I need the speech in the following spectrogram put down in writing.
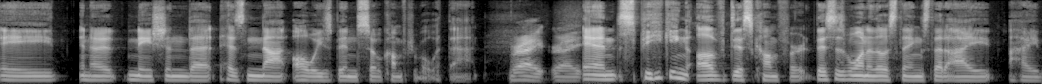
a in a nation that has not always been so comfortable with that. Right, right. And speaking of discomfort, this is one of those things that I I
